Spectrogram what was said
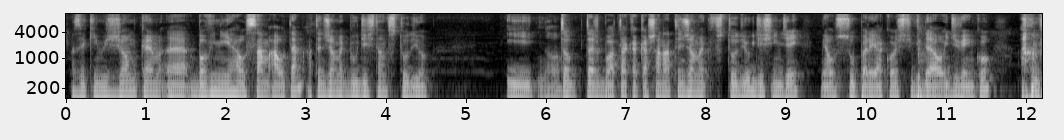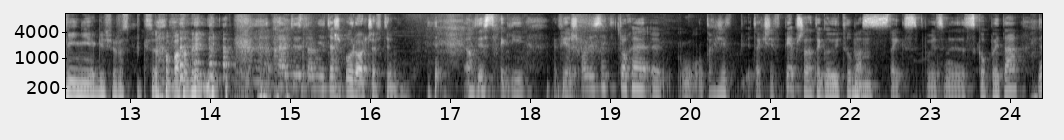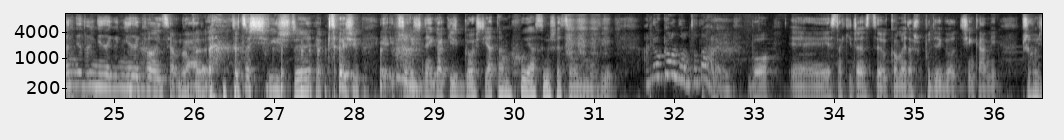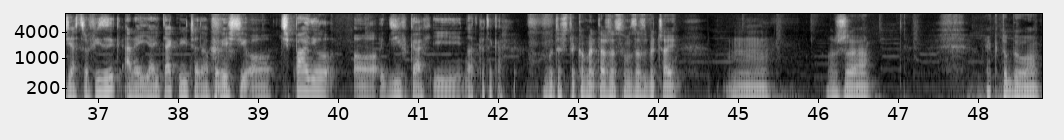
z jakimś ziomkiem, e, bo Wini jechał sam autem, a ten ziomek był gdzieś tam w studiu. I no. to też była taka kaszana. Ten ziomek w studiu, gdzieś indziej, miał super jakość wideo i dźwięku, a Wini jakiś rozpikselowany. I... Ale to jest dla mnie też urocze w tym. On jest taki, wiesz, on jest taki trochę, y, tak się, tak się wpieprza na tego YouTube'a, Mhm. z, tak z, powiedzmy z kopyta i on nie, nie, nie do końca No to- ogarnia. To coś świszczy, ktoś, i przychodzi do niego jakiś gość, ja tam chuja słyszę, co on mówi, ale oglądam to dalej, bo y, jest taki częsty komentarz pod jego odcinkami. Przychodzi astrofizyk, ale ja i tak liczę na opowieści o ćpaniu, o dziwkach i narkotykach. Bo też te komentarze są zazwyczaj, mm, że jak to było?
